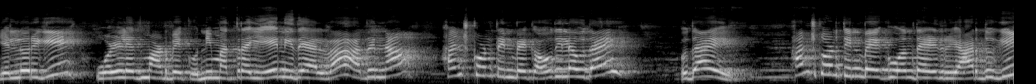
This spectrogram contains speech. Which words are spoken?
ಎಲ್ಲರಿಗೆ ಒಳ್ಳೇದು ಮಾಡಬೇಕು. ನಿಮ್ಮ ಹತ್ರ ಏನಿದೆ ಅಲ್ವಾ, ಅದನ್ನು ಹಂಚ್ಕೊಂಡು ತಿನ್ಬೇಕು. ಹೌದಿಲ್ಲ ಉದಯ್? ಉದಯ್, ಹಂಚ್ಕೊಂಡು ತಿನ್ನಬೇಕು ಅಂತ ಹೇಳಿದ್ರು. ಯಾರ್ದುಗಿ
